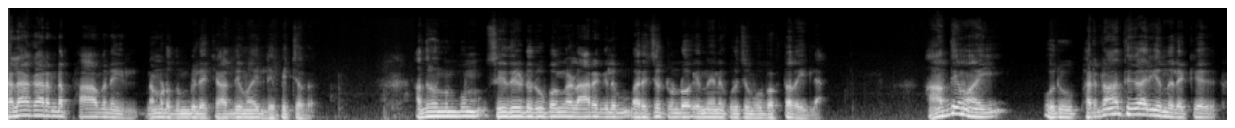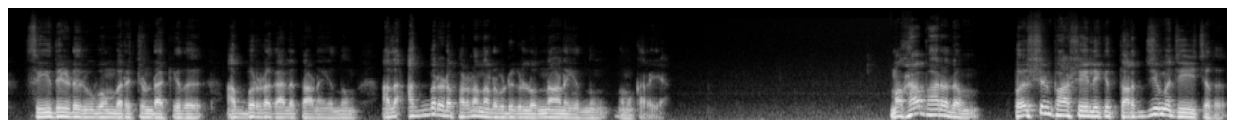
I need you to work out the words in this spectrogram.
കലാകാരന്റെ ഭാവനയിൽ നമ്മുടെ മുമ്പിലേക്ക് ആദ്യമായി ലഭിച്ചത്. അതിനു മുമ്പും സീതയുടെ രൂപങ്ങൾ ആരെങ്കിലും വരച്ചിട്ടുണ്ടോ എന്നതിനെക്കുറിച്ച് മുമ്പ് വ്യക്തതയില്ല. ആദ്യമായി ഒരു ഭരണാധികാരി എന്ന നിലയ്ക്ക് സീതയുടെ രൂപം വരച്ചുണ്ടാക്കിയത് അക്ബറുടെ കാലത്താണ് എന്നും അത് അക്ബറുടെ ഭരണ നടപടികളിൽ ഒന്നാണ് എന്നും നമുക്കറിയാം. മഹാഭാരതം പേർഷ്യൻ ഭാഷയിലേക്ക് തർജിമ ചെയ്യിച്ചത്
